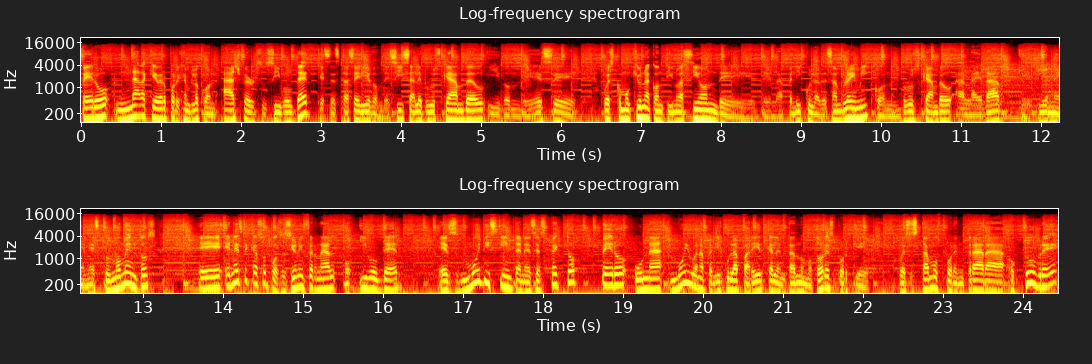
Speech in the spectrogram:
pero nada que ver, por ejemplo, con Ash vs. Evil Dead, que es esta serie donde sí sale Bruce Campbell y donde es, eh, pues, como que una continuación de, de, la película de Sam Raimi con Bruce Campbell a la edad que tiene en estos momentos. Eh, en este caso, Posesión Infernal o Evil Dead es muy distinta en ese aspecto, pero una muy buena película para ir calentando motores porque pues estamos por entrar a octubre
